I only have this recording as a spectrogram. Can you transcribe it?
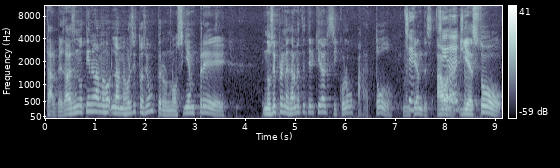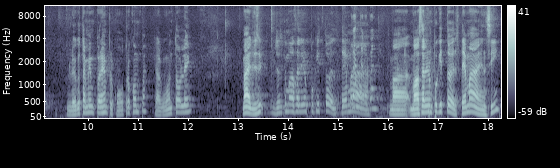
tal vez a veces no tiene la mejor, la mejor situación, pero no siempre, no siempre necesariamente tiene que ir al psicólogo para todo, ¿me Sí. entiendes? Sí, de Ahora, hecho. y esto, luego también, por ejemplo, con otro compa, que en algún momento hablé, ma, yo, sé, yo sé que me va a salir un poquito del tema, Cuéntalo, cuéntalo. ma- me va a salir un poquito del tema en sí,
